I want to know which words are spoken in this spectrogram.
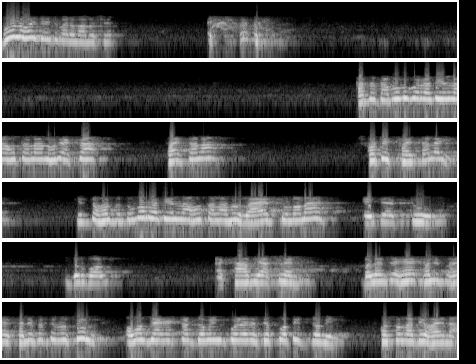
ভুল হয়ে যেতে পারে মানুষের। একটা সঠিক ফয়সালাই, কিন্তু রায়ের তুলনায় এটা একটু দুর্বল। এক সাহাবী আসলেন বলেন যে, হে খলিফা, হে খলিফাতুর রসুল, অমুক জায়গায় একটা জমিন পড়ে রয়েছে পতির জমিন, ফসলাদি হয় না,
